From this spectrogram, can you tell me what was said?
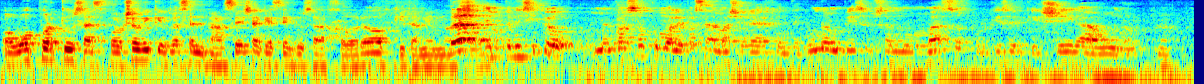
¿O vos por qué usas? Porque yo vi que usas el Marsella, que es el que usa Jodorowsky también. ¿no? en principio me pasó como le pasa a la mayoría de la gente, que uno empieza usando un mazo porque es el que llega a uno. Ah.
